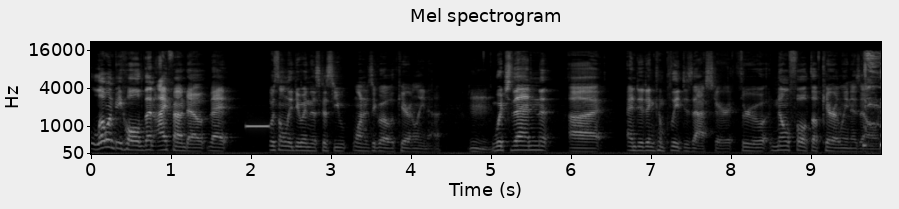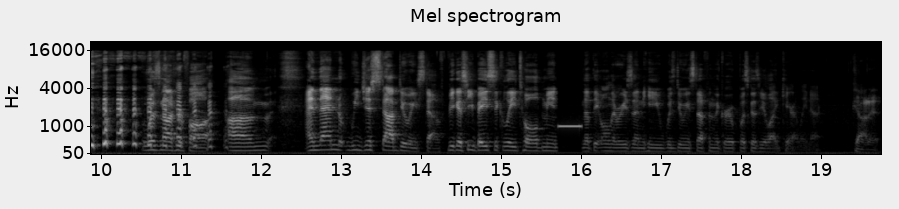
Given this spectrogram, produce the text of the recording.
Lo and behold, then I found out that was only doing this because he wanted to go out with Carolina, Mm. which then uh, ended in complete disaster through no fault of Carolina's own. it was not her fault. Um, and then we just stopped doing stuff because he basically told me and that the only reason he was doing stuff in the group was because he liked Carolina. Got it.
